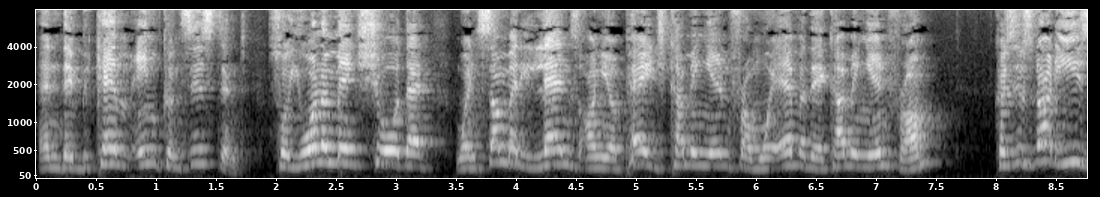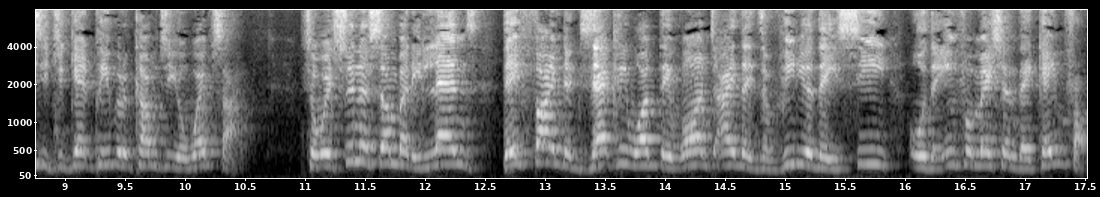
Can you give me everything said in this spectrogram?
and they became inconsistent. So you want to make sure that when somebody lands on your page coming in from wherever they're coming in from, because it's not easy to get people to come to your website. So as soon as somebody lands, they find exactly what they want. Either it's a video they see or the information they came from.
